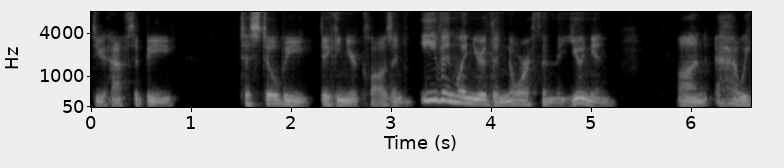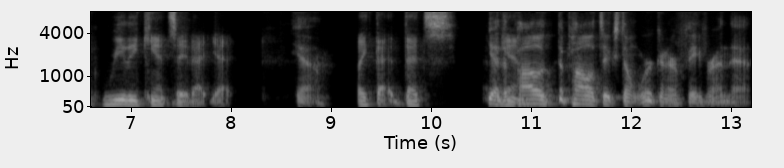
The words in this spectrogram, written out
do you have to be to still be digging your claws in even when you're the north and the union on how we really can't say that yet yeah like that that's yeah the Again. poli- the politics don't work in our favor on that.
